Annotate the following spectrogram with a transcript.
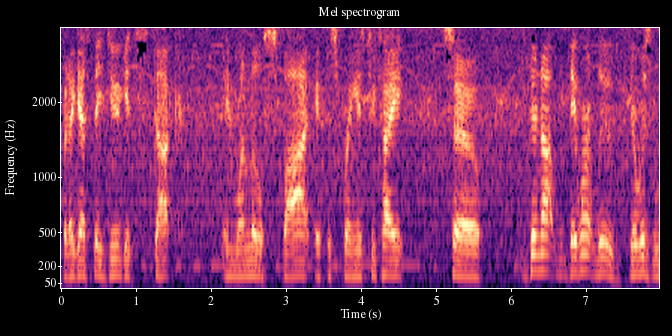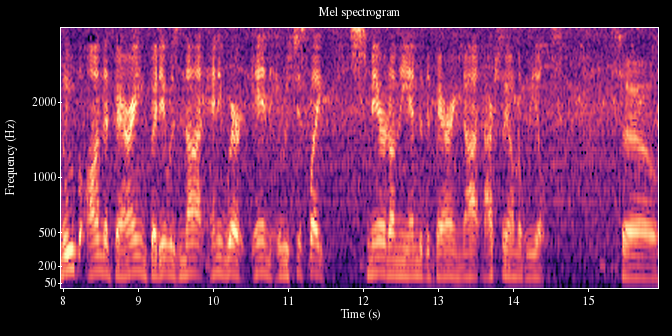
But I guess they do get stuck in one little spot if the spring is too tight. So they're not they weren't lubed. There was lube on the bearing, but it was not anywhere in. It was just like smeared on the end of the bearing, not actually on the wheels. So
